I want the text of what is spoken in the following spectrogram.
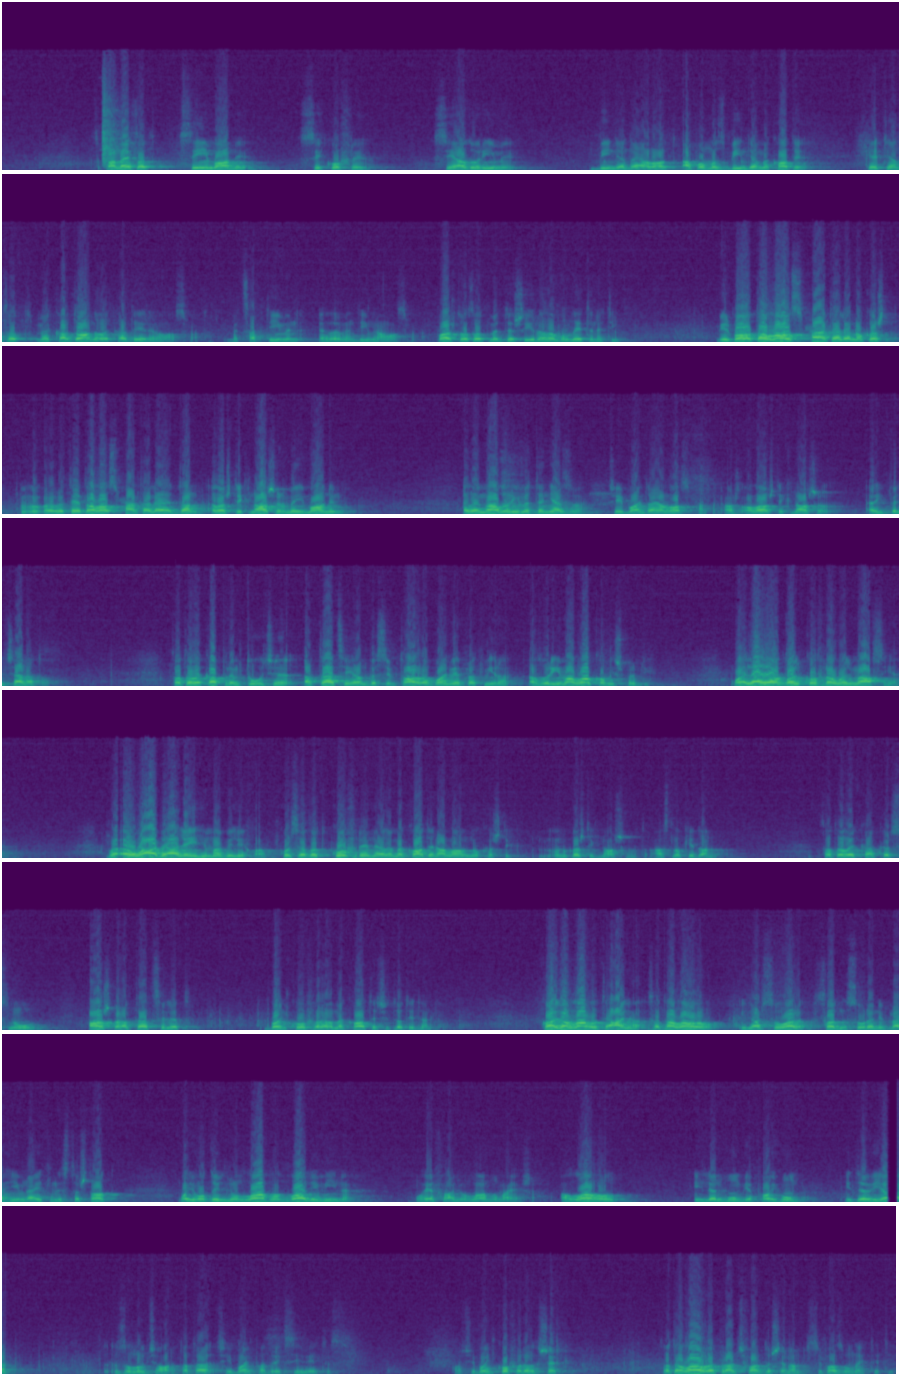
Prandaj thot, si imani, si kufri, si adhurimi, bindja ndaj Allahut apo mosbindja mëkati, këto janë thot me kadanë dhe kaderin e Allahut subhanahu taala, me caktimin edhe vendimin e Allahut subhanahu. Po ashtu thot me dëshirën dhe vullnetin e Tij. Mirpo thot Allahu subhanahu taala nuk është vërtet Allahu subhanahu taala e don edhe është i kënaqur me imanin edhe me adhurimet e njerëzve që i bajnë ndaj Allahut subhanahu taala. Është Allahu është i kënaqur, Ai i pëlqen ato. Thotë edhe ka premtu që ata që janë besimtarë dhe bajnë vepra të mira, adhurime Allahu ka m'i shpërbly. Wa la yarda al-kufra wal-ma'siya. Wa aw'ada 'alayhima bil-iqab. Kurse thotë kufrin edhe mëkatin Allahu nuk është i, nuk është i kënaqur me to, as nuk i don. Thotë edhe ka kërcnu ashpër ata të cilët bajnë kufër dhe mëkate që do t'i dënojë. Qala Allahu Teala, thot Allahu i lartësuar thot në surën Ibrahim në ajetin 27, "Wa yudillu Allahu adh-dhalimina wa yaf'alu Allahu ma yasha." Allahu i lë në humbje, pra i humb, i devijon zullumqarët, ata që i bojnë padrejtësi vetes, po që i bojnë kufër edhe shirk. Thot Allahu vepron çfarë dëshiron sipas vullnetit të tij.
